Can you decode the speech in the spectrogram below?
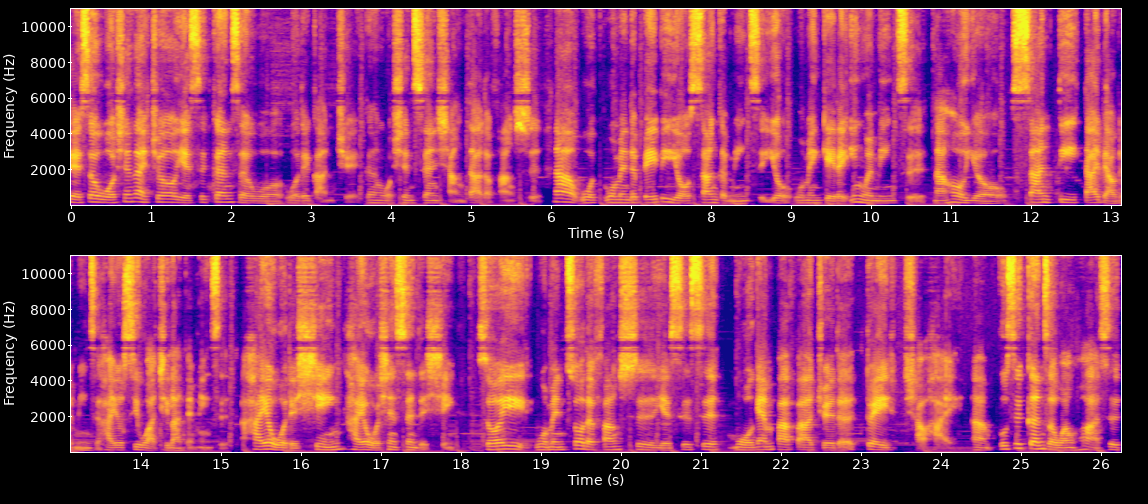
对，所以我现在就也是跟着我我的感觉，跟我先生想到的方式。那我我们的 baby 有三个名字，有我们给的英文名字，然后有三 D 代表的名字，还有西瓦吉兰的名字，还有我的心，还有我先生的姓。所以我们做的方式也是，是我跟爸爸觉得对小孩，嗯，不是跟着文化，是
